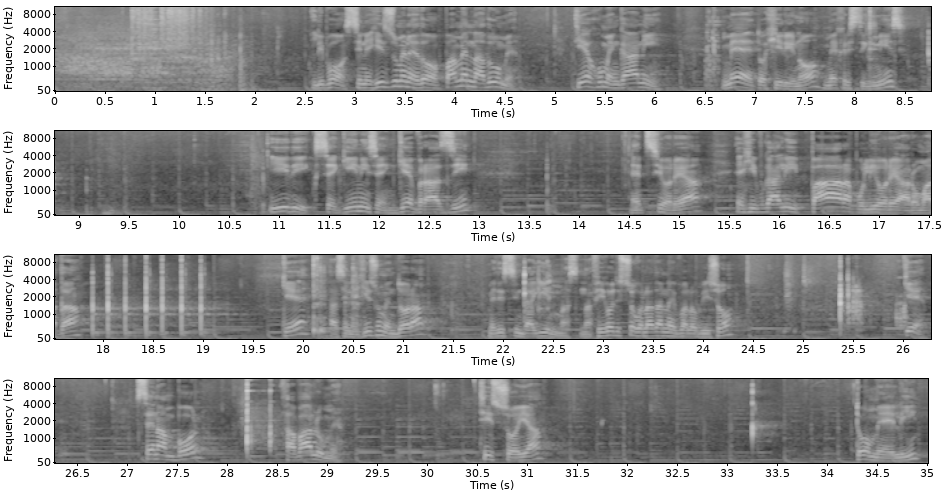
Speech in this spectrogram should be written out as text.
Λοιπόν, συνεχίζουμε εδώ. Πάμε να δούμε τι έχουμε κάνει με το χοιρινό μέχρι στιγμής. Ήδη ξεκίνησε και βράζει. Έτσι ωραία. Έχει βγάλει πάρα πολύ ωραία αρώματα. Και θα συνεχίσουμε τώρα με τη συνταγή μας. Να φύγω τη σοκολάτα να βάλω πίσω. Και σε ένα μπολ θα βάλουμε τη σόγια το μέλι.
